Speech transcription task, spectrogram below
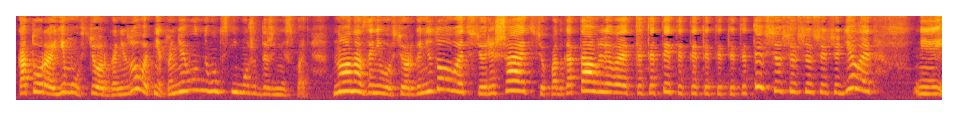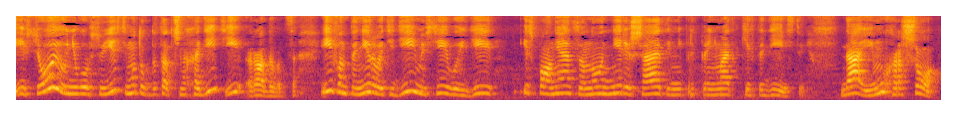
которая ему все организовывает. Нет, он, не, он, он с ним может даже не спать. Но она за него все организовывает, все решает, все подготавливает, ты ты ты ты ты ты ты ты ты ты все все все все все делает. И, и все, и у него все есть, ему только достаточно ходить и радоваться. И фонтанировать идеями, все его идеи исполняются, но он не решает и не предпринимает каких-то действий. Да, и ему хорошо.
